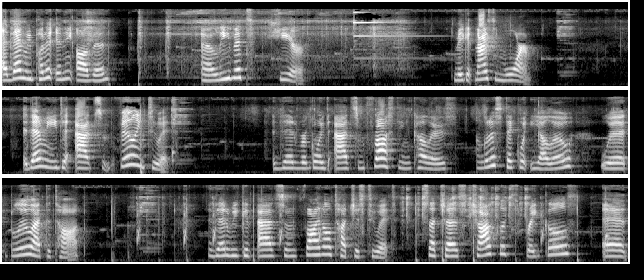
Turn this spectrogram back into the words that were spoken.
And then we put it in the oven and leave it here to make it nice and warm. And then we need to add some filling to it. And then we're going to add some frosting colors. I'm going to stick with yellow with blue at the top. And then we can add some final touches to it, such as chocolate sprinkles and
